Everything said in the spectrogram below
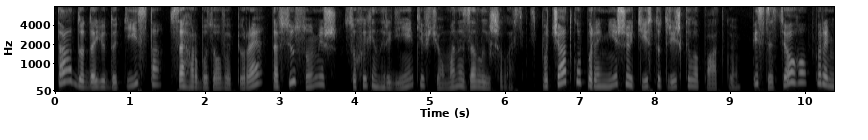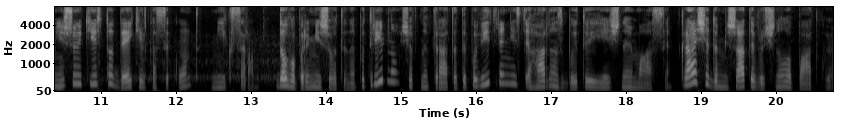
та додаю до тіста все гарбузове пюре та всю суміш сухих інгредієнтів, що у мене залишилась. Спочатку перемішую тісто трішки лопаткою. Після цього перемішую тісто декілька секунд міксером. Довго перемішувати не потрібно, щоб не втратити повітряність гарно збитої яєчної маси. Краще домішати вручну лопаткою.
